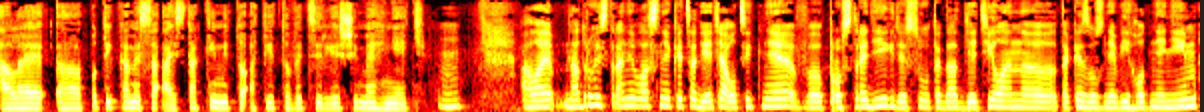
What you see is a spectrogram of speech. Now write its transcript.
ale uh, potýkame sa aj s takýmito a tieto veci riešime hneď. Mm. Ale na druhej strane vlastne, keď sa dieťa ocitne v prostredí, kde sú teda deti len uh, také so znevýhodnením,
